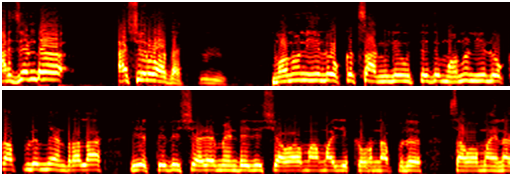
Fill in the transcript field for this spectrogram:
अर्जंट आशीर्वाद आहे. म्हणून ही लोक चांगली होते ते म्हणून ही लोक आपलं मेंढराला येते ते शेळ्या मेंढ्याची सेवा मामाजी करून आपलं सवा महिना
